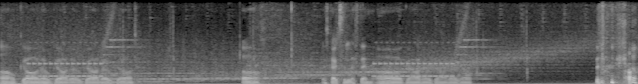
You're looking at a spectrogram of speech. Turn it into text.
Oh god, oh god, oh god, oh god. Oh. Let's go to the left then. Oh god, oh god, oh god.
